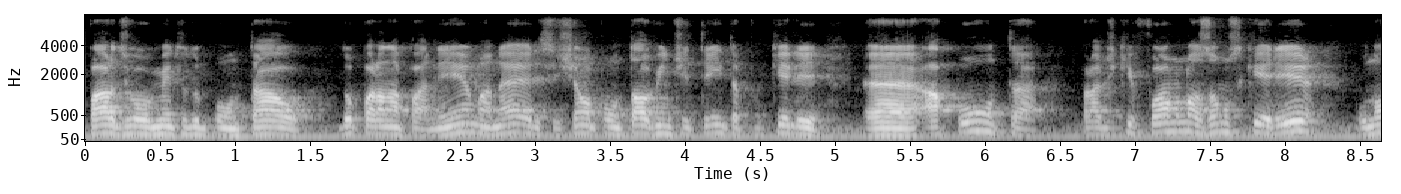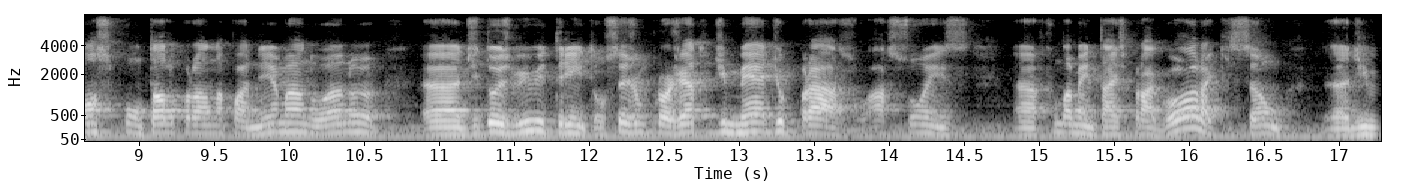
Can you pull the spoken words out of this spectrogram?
para o desenvolvimento do Pontal do Paranapanema, né? Ele se chama Pontal 2030 porque ele é, aponta para de que forma nós vamos querer o nosso Pontal do Paranapanema no ano uh, de 2030, ou seja, um projeto de médio prazo, ações uh, fundamentais para agora, que são de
